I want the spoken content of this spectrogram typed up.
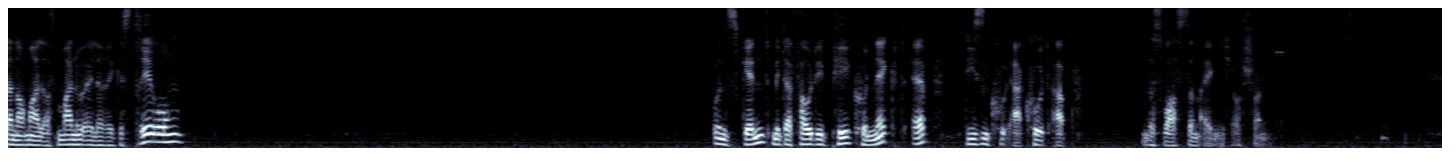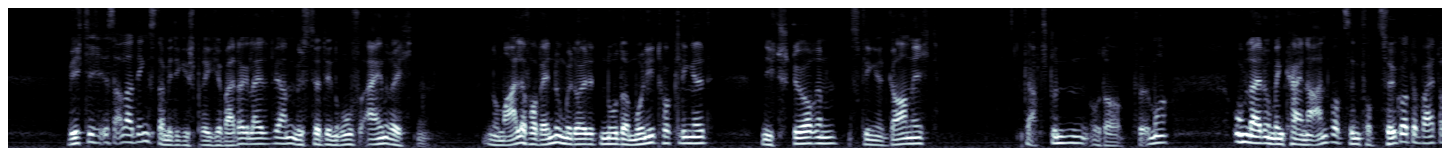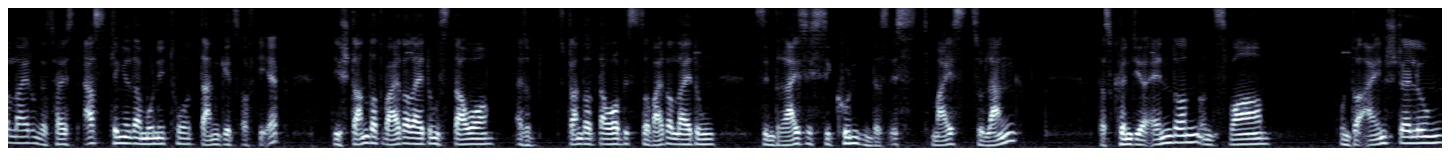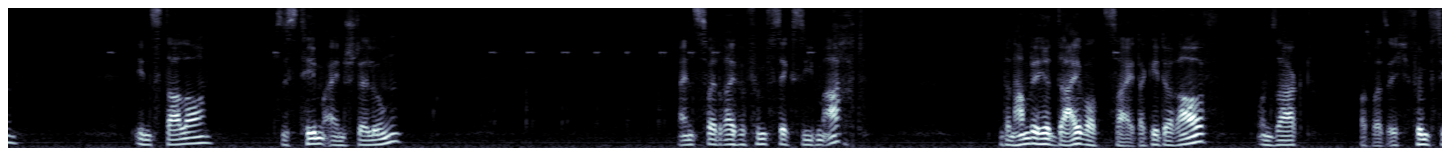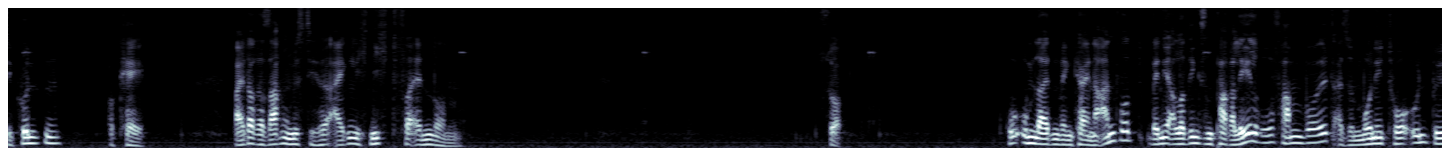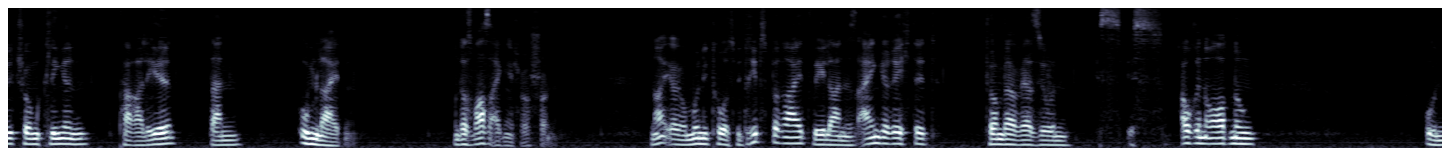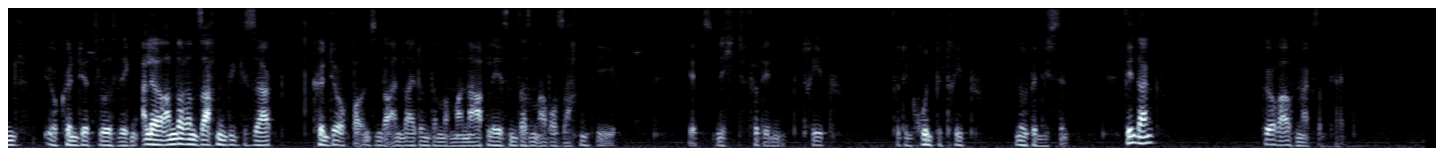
Dann nochmal auf manuelle Registrierung. Und scannt mit der VDP Connect App diesen QR-Code ab. Und das war es dann eigentlich auch schon. Wichtig ist allerdings, damit die Gespräche weitergeleitet werden, müsst ihr den Ruf einrichten. Normale Verwendung bedeutet nur der Monitor klingelt, nicht stören, es klingelt gar nicht, für acht Stunden oder für immer. Umleitung, wenn keine Antwort, sind verzögerte Weiterleitung. Das heißt, erst klingelt der Monitor, dann geht's auf die App. Die Standard-Weiterleitungsdauer, also Standarddauer bis zur Weiterleitung, sind 30 Sekunden. Das ist meist zu lang. Das könnt ihr ändern und zwar unter Einstellung, Installer, Systemeinstellungen. 1, 2, 3, 4, 5, 6, 7, 8. Und dann haben wir hier Diver-Zeit. Da geht ihr rauf und sagt was weiß ich, fünf Sekunden. Okay. Weitere Sachen müsst ihr hier eigentlich nicht verändern. So. Umleiten, wenn keine Antwort. Wenn ihr allerdings einen Parallelruf haben wollt, also Monitor und Bildschirm klingeln parallel, dann umleiten. Und das war es eigentlich auch schon. Na, euer Monitor ist betriebsbereit, WLAN ist eingerichtet, Firmware-Version ist, ist auch in Ordnung und ihr könnt jetzt loslegen. Alle anderen Sachen, wie gesagt, könnt ihr auch bei uns in der Anleitung dann nochmal nachlesen. Das sind aber Sachen, die jetzt nicht für den Betrieb, für den Grundbetrieb notwendig sind. Vielen Dank für eure Aufmerksamkeit.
